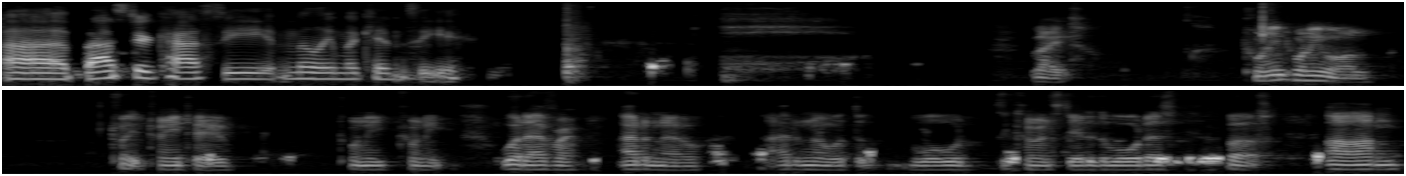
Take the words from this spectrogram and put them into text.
uh, Bastard Cassie, Millie McKenzie. Right. 2021, 2022, 2020, whatever. I don't know. I don't know what the world, the current state of the world is, but um,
